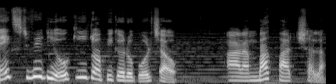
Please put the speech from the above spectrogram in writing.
নেক্সট ভিডিও কি টপিকের ওপর চাও। আরামবাগ পাঠশালা।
